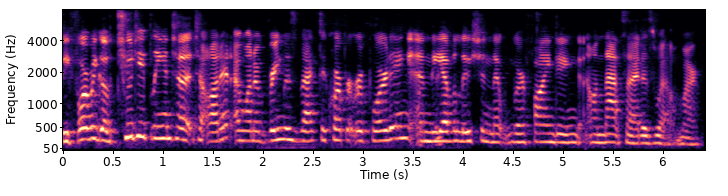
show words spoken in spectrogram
before we go too deeply into to audit i want to bring this back to corporate reporting and the evolution that we're finding on that side as well mark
